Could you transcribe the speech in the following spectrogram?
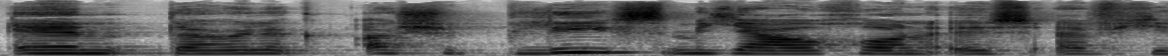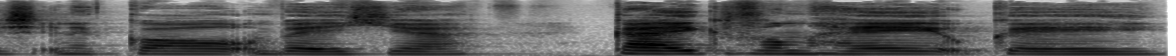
En daar wil ik alsjeblieft met jou gewoon eens eventjes in een call een beetje kijken van... hey, oké,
